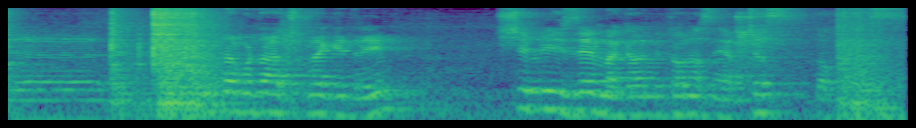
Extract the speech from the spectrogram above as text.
Ee, da burada açıklığa getireyim. Şimdi izleyin bakalım bir tornasını yapacağız, toplayacağız.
